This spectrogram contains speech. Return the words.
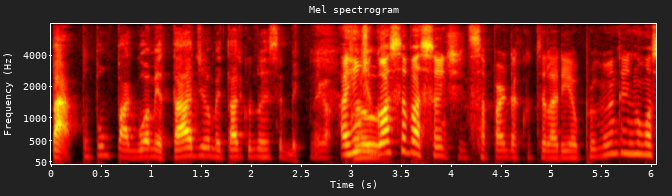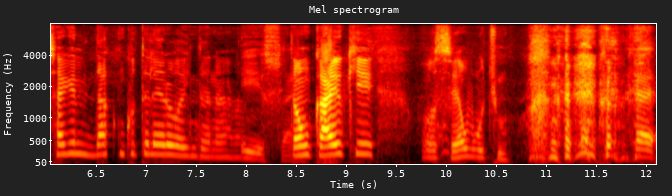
pá, pum, pum, pagou a metade, a metade quando eu receber. Legal. A gente gosta bastante dessa parte da cutelaria. O problema é que a gente não consegue lidar com cuteleiro ainda, né? Isso, é. Então o Caio que. Você é o último. é,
